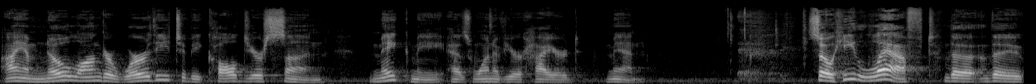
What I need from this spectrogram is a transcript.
I am no longer worthy to be called your son. Make me as one of your hired men. So he left, the, the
